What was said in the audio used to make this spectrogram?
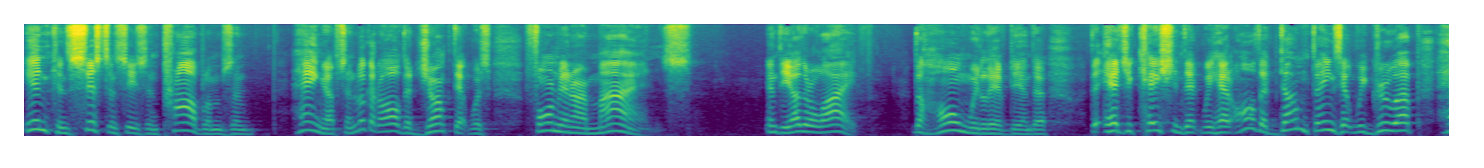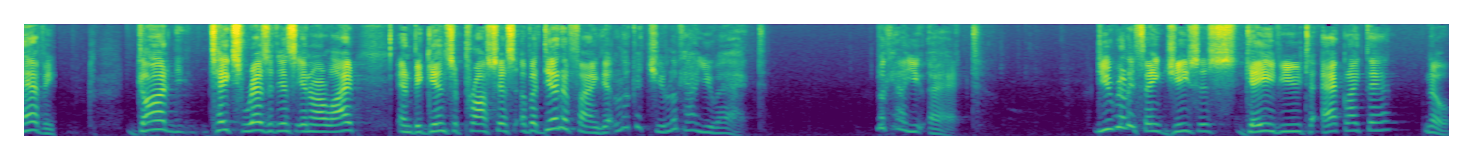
inconsistencies and problems and hangups. And look at all the junk that was formed in our minds in the other life, the home we lived in, the, the education that we had, all the dumb things that we grew up having. God takes residence in our life and begins the process of identifying that. Look at you, look how you act. Look how you act. Do you really think Jesus gave you to act like that? No.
